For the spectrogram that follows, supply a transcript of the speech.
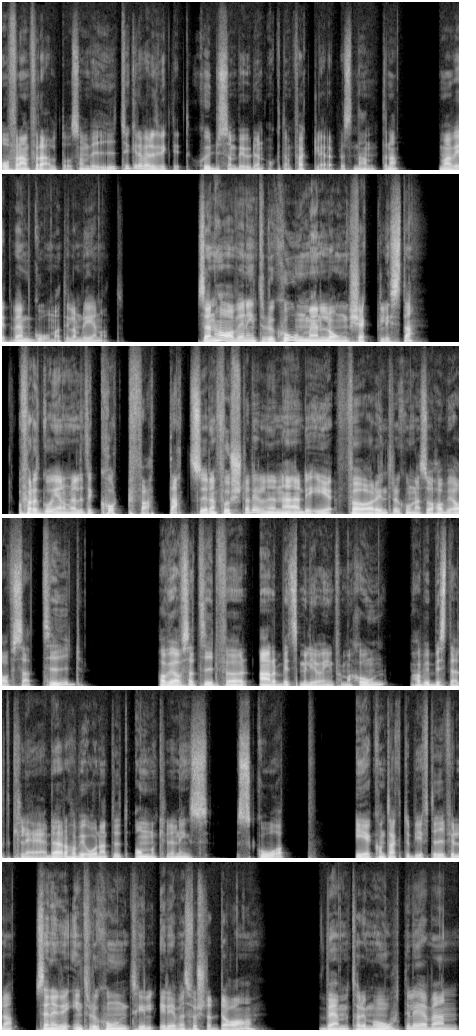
och framför allt då, som vi tycker är väldigt viktigt, skyddsombuden och de fackliga representanterna. Man vet vem går man till om det är något. Sen har vi en introduktion med en lång checklista. Och för att gå igenom den lite kortfattat så är den första delen i den här, det är före introduktionen, så alltså, har vi avsatt tid. Har vi avsatt tid för arbetsmiljöinformation? Har vi beställt kläder? Har vi ordnat ett omklädningsskåp? Är kontaktuppgifter ifyllda? Sen är det introduktion till elevens första dag. Vem tar emot eleven?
